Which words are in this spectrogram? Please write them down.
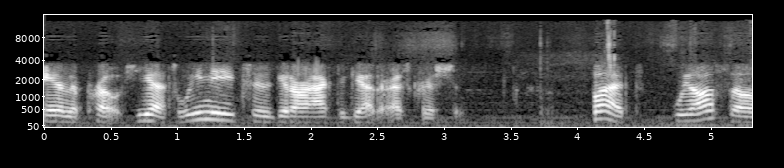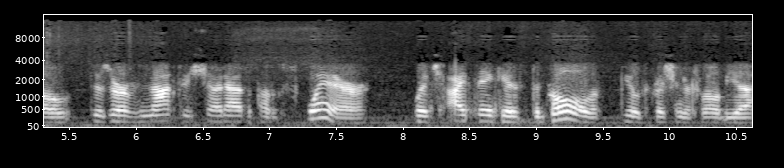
and approach. Yes, we need to get our act together as Christians, but we also deserve not to shut out the public square, which I think is the goal of Appeal to Christianophobia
